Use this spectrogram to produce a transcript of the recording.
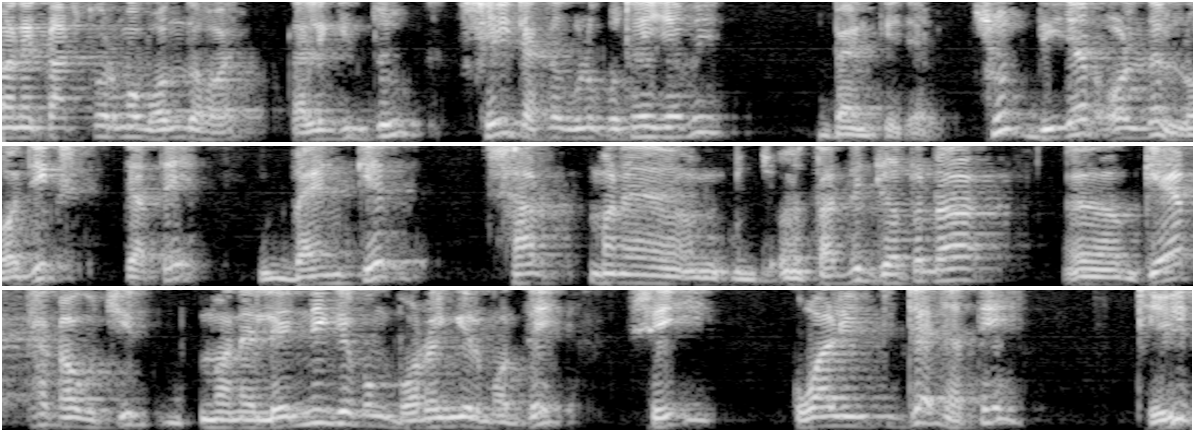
মানে কাজকর্ম বন্ধ হয়, তাহলে কিন্তু সেই টাকাগুলো কোথায় যাবে? ব্যাংকে যাবে। So these are all the logics যাতে ব্যাংকের সার মানে তাদের যতটা গ্যাপ থাকা উচিত মানে লেন্ডিং এবং বরোয়িং এর মধ্যে, সেই কোয়ালিটিটা যাতে ঠিক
